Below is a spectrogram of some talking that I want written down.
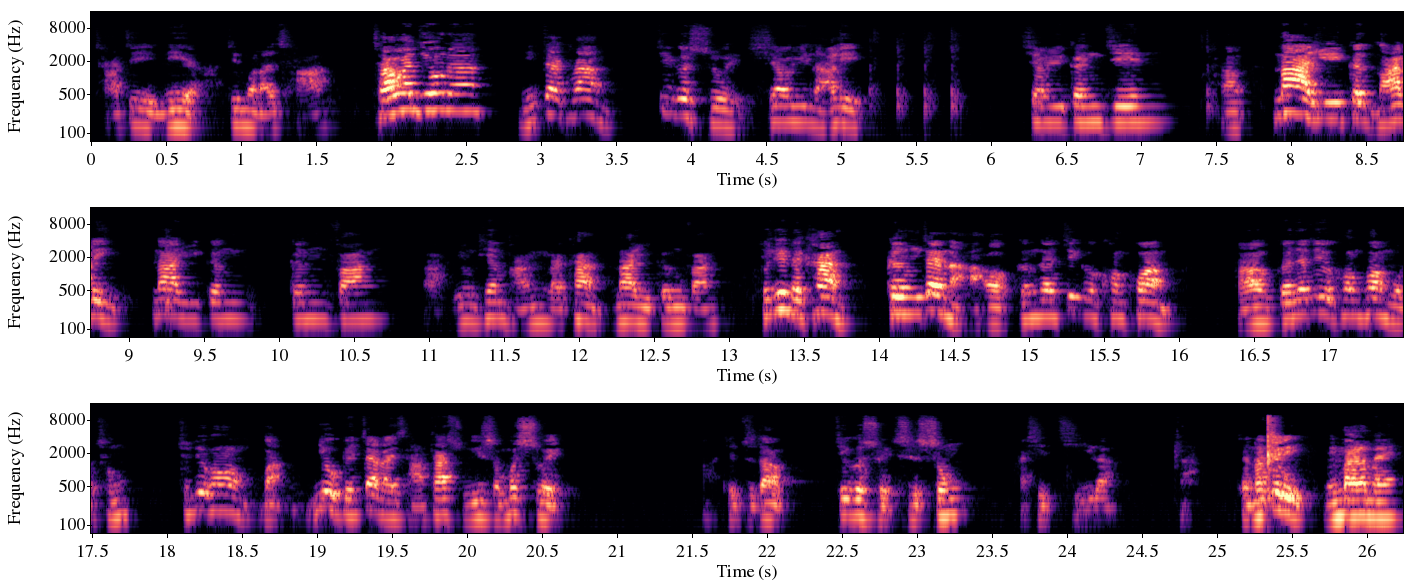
查这一列啊，这么来查。查完之后呢，您再看这个水消于哪里？消于根金啊，纳于根哪里？纳于根根方啊。用天盘来看，纳于根方。从这里看，根在哪？哦，根在这个框框。好，根在这个框框，我从从这个框框往右边再来查，它属于什么水？啊，就知道这个水是松还是急了啊。讲到这里，明白了没？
